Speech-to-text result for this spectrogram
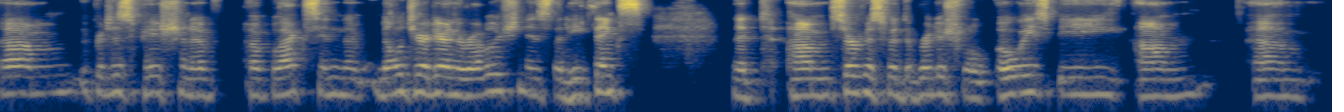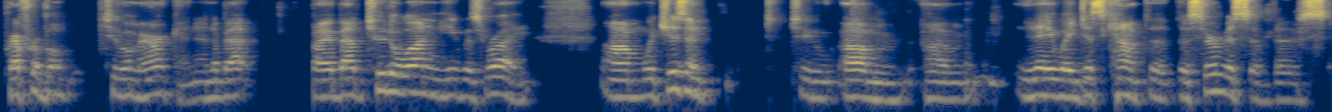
um, the participation of, of, Blacks in the military during the Revolution is that he thinks that um, service with the British will always be um, um preferable to American. And about by about two to one, he was right, um, which isn't to um, in any way discount the, the service of those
